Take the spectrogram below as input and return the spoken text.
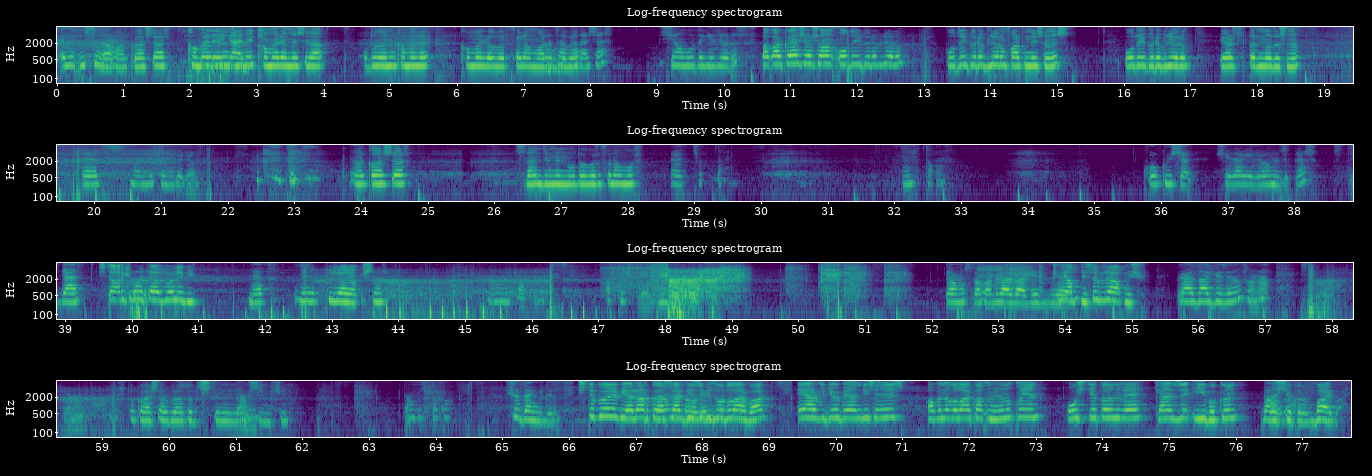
Evet Mustafa. arkadaşlar Kameraya geldik. gibi kamera mesela odaların kamera kameraları falan var Evet burada da. arkadaşlar. Biz şu an burada geziyoruz. Bak arkadaşlar şu an odayı görebiliyorum. Bu odayı görebiliyorum farkındaysanız. Bu odayı görebiliyorum. Yaratıkların odasını. Evet. Ben de seni görüyorum. Arkadaşlar Slenderman'in odaları falan var. Evet çok güzel. Hı, tamam. Korkunç şey- şeyler geliyor müzikler. Gel. İşte arkadaşlar böyle bir Map. map güzel yapmışlar. Hı, çok güzel. Ateş değil. Gel Mustafa biraz daha gezelim. Kim yaptıysa güzel yapmış. Biraz daha gezelim sonra. Arkadaşlar biraz da dıştan oynayayım sizin için. Gel Mustafa. Şuradan gidelim. İşte böyle bir yer arkadaşlar. Gizli gizli odalar var. Eğer videoyu beğendiyseniz abone ve like atmayı unutmayın. Hoşçakalın ve kendinize iyi bakın. Hoşçakalın. Bay bay.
